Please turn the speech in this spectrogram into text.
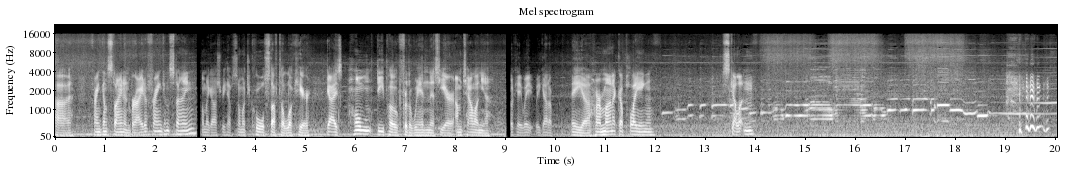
uh, Frankenstein, and Bride of Frankenstein. Oh my gosh, we have so much cool stuff to look here. Guys, Home Depot for the win this year, I'm telling you. Okay, wait, we got a, a uh, harmonica playing skeleton.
